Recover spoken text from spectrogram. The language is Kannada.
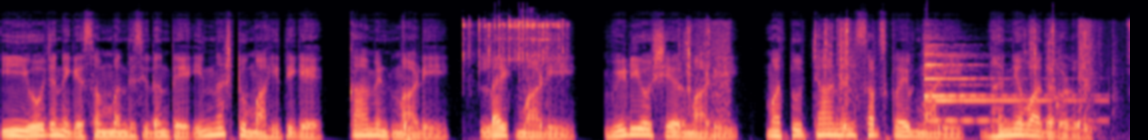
ಈ ಯೋಜನೆಗೆ ಸಂಬಂಧಿಸಿದಂತೆ ಇನ್ನಷ್ಟು ಮಾಹಿತಿಗೆ ಕಾಮೆಂಟ್ ಮಾಡಿ, ಲೈಕ್ ಮಾಡಿ, ವಿಡಿಯೋ ಶೇರ್ ಮಾಡಿ, ಮತ್ತು ಚಾನೆಲ್ ಸಬ್ಸ್ಕ್ರೈಬ್ ಮಾಡಿ. ಧನ್ಯವಾದಗಳು.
